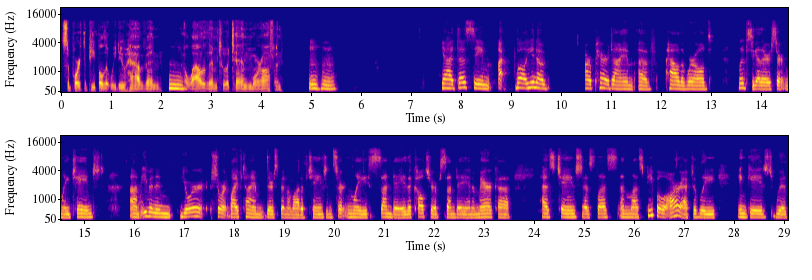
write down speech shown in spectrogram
support the people that we do have and mm. allow them to attend more often. Mm-hmm. Yeah, it does seem well. You know, our paradigm of how the world lives together certainly changed. Um, even in your short lifetime, there's been a lot of change, and certainly Sunday, the culture of Sunday in America has changed as less and less people are actively engaged with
